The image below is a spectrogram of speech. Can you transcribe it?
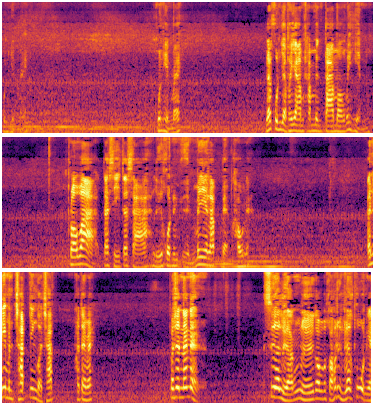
คุณเห็นไหม คุณเห็นไหม แล้วคุณอย่าพยายามทำเป็นตามองไม่เห็น เพราะว่าตาสีตาสาหรือคนอื่น ๆ ไม่ได้รับแบบเขานะ อันนี้มันชัดยิ่งกว่าชัด เข้าใจไหม เพราะฉะนั้นเนี่ยเสื้อเหลืองหรือกบขอเขาถึงเลิกพูดไง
